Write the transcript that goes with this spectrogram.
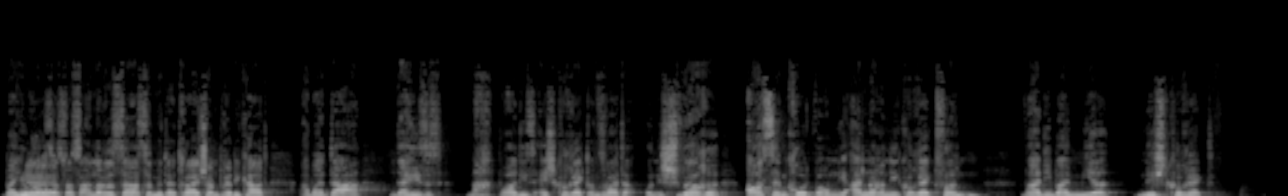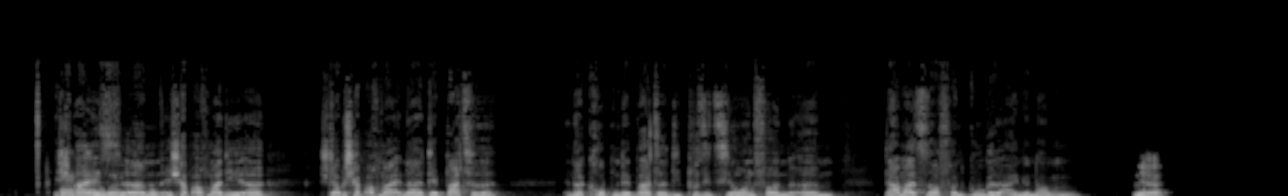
Bei Jura Ja, ist das was anderes, da hast du mit der 3 schon ein Prädikat. Aber da, da hieß es, mach, boah, die ist echt korrekt und so weiter. Und ich schwöre, aus dem Grund, warum die anderen die korrekt fanden, war die bei mir nicht korrekt. Ich Ja, weiß, ähm, ne? ich habe auch mal die, äh, ich glaube, ich habe auch mal in der Debatte, in der Gruppendebatte, die Position von ähm, damals noch von Google eingenommen. Ja.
